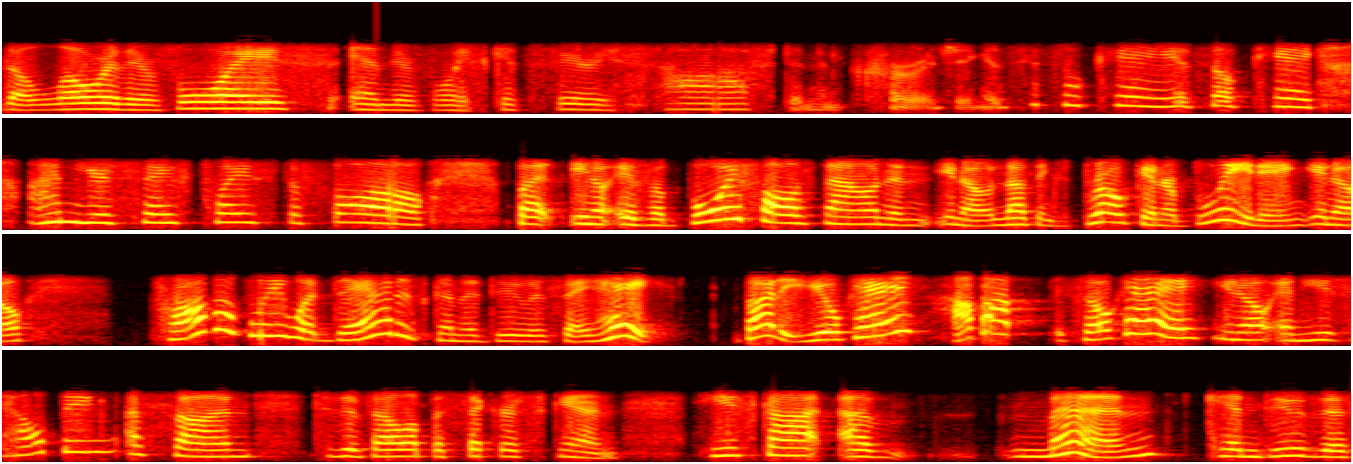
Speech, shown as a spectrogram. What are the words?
they'll lower their voice and their voice gets very soft and encouraging. It's it's okay it's okay. I'm your safe place to fall. But you know if a boy falls down and you know nothing's broken or bleeding you know probably what dad is going to do is say hey buddy you okay? Hop up. It's okay you know and he's helping a son to develop a thicker skin. He's got a men can do this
